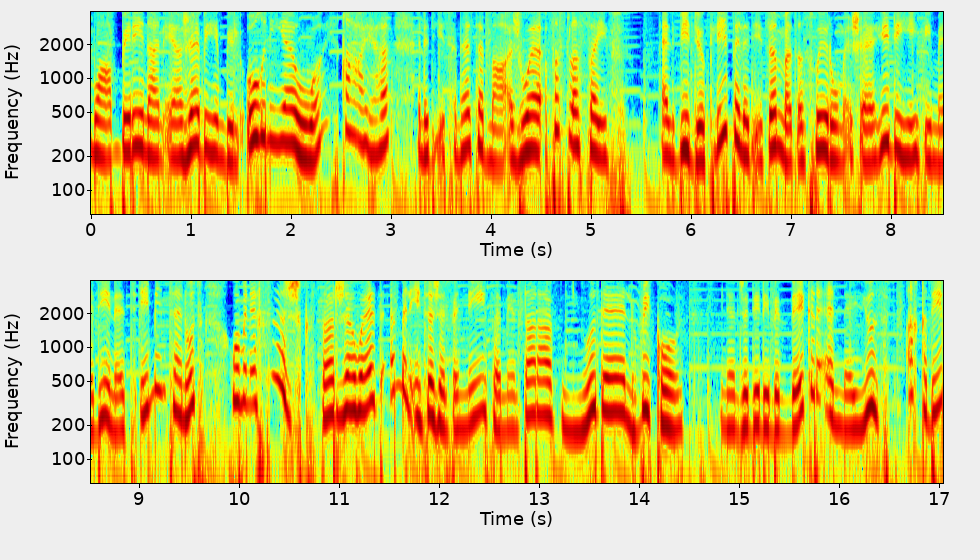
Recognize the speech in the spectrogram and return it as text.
معبرين عن إعجابهم بالأغنية وإيقاعها الذي يتناسب مع أجواء فصل الصيف. الفيديو كليب الذي تم تصوير مشاهده في مدينة إيمنتانوت ومن إخراج كسار جواد أما الإنتاج الفني فمن طرف New Deal Records. من الجدير بالذكر أن يوسف أقدم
